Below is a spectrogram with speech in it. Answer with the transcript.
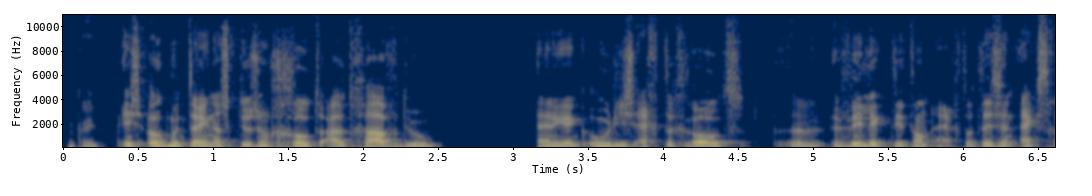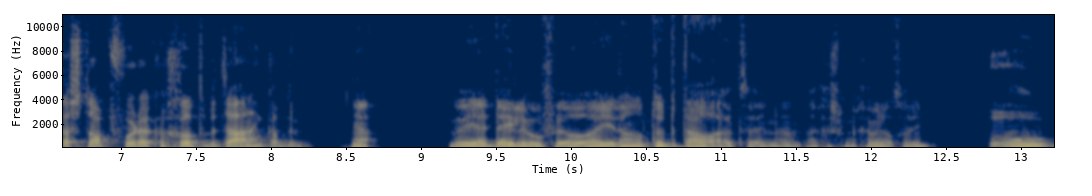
Oké. Is ook meteen, als ik dus een grote uitgave doe. En ik denk, oeh, die is echt te groot. eh, wil ik dit dan echt? Dat is een extra stap voordat ik een grote betaling kan doen. Wil jij delen hoeveel eh, je dan op de betaal houdt en uh, gemiddeld gezien? Oeh,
